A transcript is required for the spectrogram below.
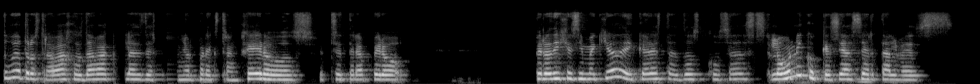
tuve otros trabajos, daba clases de español para extranjeros, etcétera, pero, pero dije, si me quiero dedicar a estas dos cosas, lo único que sé hacer tal vez,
